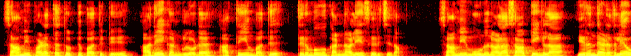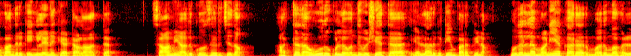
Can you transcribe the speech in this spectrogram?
சாமி பழத்தை தொட்டு பார்த்துட்டு அதே கண்களோட அத்தையும் பார்த்து திரும்பவும் கண்ணாலேயே சிரிச்சுதான். சாமி மூணு நாளா சாப்பிட்டீங்களா? இருந்த இடத்துலயே உட்காந்துருக்கீங்களேன்னு கேட்டாலாம் அத்தை. சாமி அதுக்கும் சிரிச்சுதான். அத்தை தான் ஊருக்குள்ள வந்து விஷயத்த எல்லார்கிட்டையும் பரப்பினான். முதல்ல மணியக்காரர் மருமகள்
